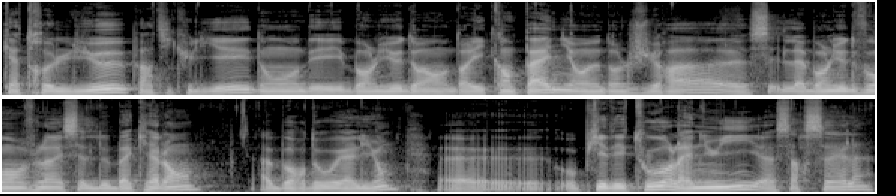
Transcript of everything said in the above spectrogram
quatre lieux particuliers, dont des banlieues dans, dans les campagnes, dans le Jura, la banlieue de Vaux-en-Velin et celle de Bacalan, à Bordeaux et à Lyon, au pied des tours, la nuit, à Sarcelles,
